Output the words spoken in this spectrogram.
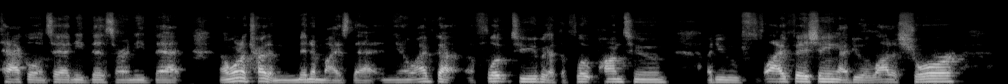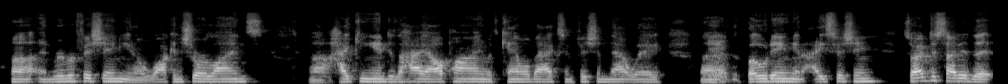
tackle and say, I need this or I need that. I want to try to minimize that. And, you know, I've got a float tube, I got the float pontoon, I do fly fishing, I do a lot of shore uh, and river fishing, you know, walking shorelines uh, hiking into the high alpine with camelbacks and fishing that way, uh, yeah. the boating and ice fishing. So I've decided that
